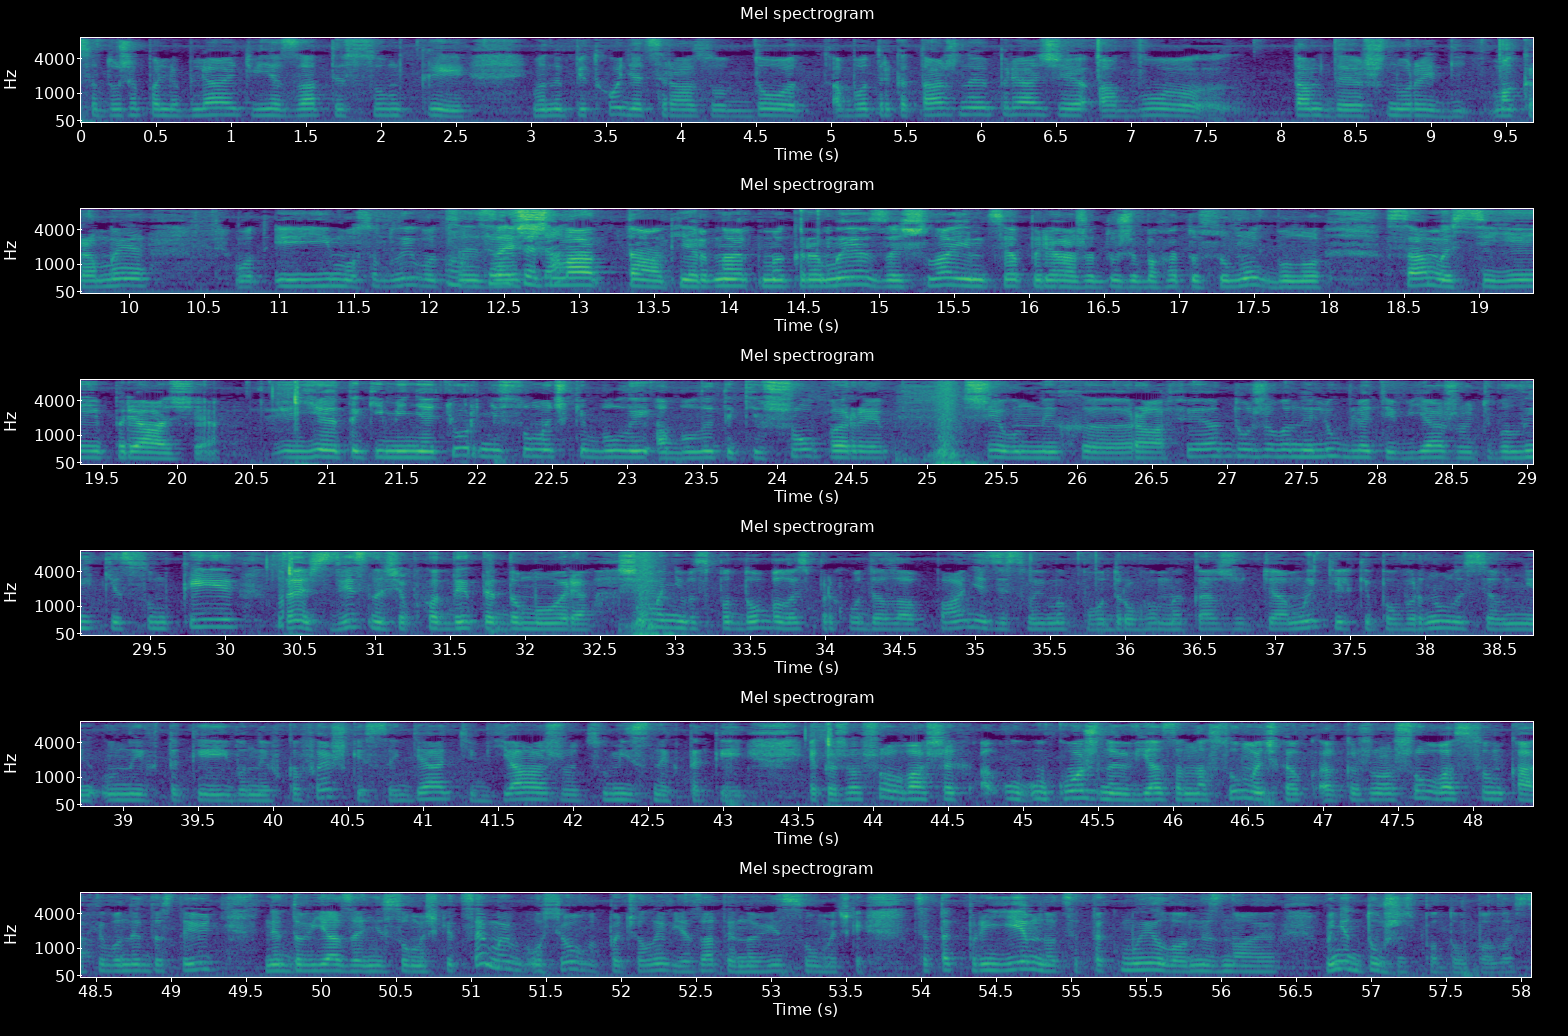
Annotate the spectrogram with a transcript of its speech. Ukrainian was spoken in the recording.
Одеса дуже полюбляють в'язати сумки. Вони підходять зразу до або трикотажної пряжі, або там, де шнури макраме. От і їм особливо це, А, це зайшла так, Єрнард макраме, зайшла їм ця пряжа. Дуже багато сумок було саме з цієї пряжі. Є такі мініатюрні сумочки були, а були такі шопери. Ще у них е, рафія дуже вони люблять і в'яжуть великі сумки. Це ж, звісно, щоб ходити до моря. Ще мені сподобалось, приходила пані зі своїми подругами. кажуть, а ми тільки повернулися. У них такий, вони в кафешки сидять, в'яжуть, сумісник такий. Я кажу, а що у ваших у, у кожної в'язана сумочка? А кажу, а що у вас в сумках? І вони достають недов'язані сумочки. Це ми ось почали в'язати нові сумочки. Це так приємно, це так мило, не знаю. Мені дуже сподобалось.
